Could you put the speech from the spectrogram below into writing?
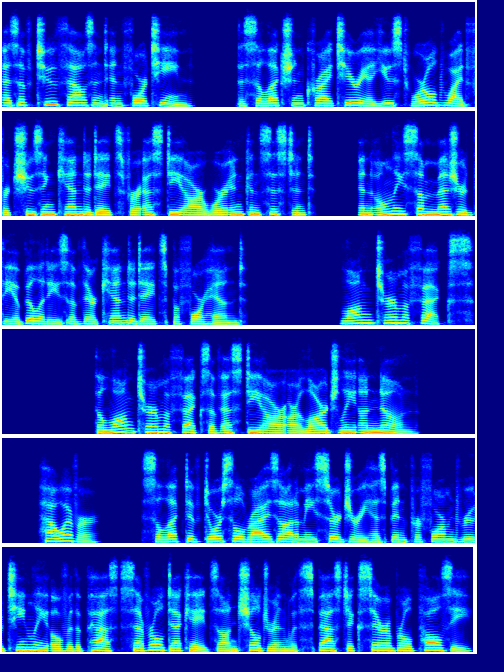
As of 2014, the selection criteria used worldwide for choosing candidates for SDR were inconsistent, and only some measured the abilities of their candidates beforehand. Long-term effects The long-term effects of SDR are largely unknown. However, selective dorsal rhizotomy surgery has been performed routinely over the past several decades on children with spastic cerebral palsy,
